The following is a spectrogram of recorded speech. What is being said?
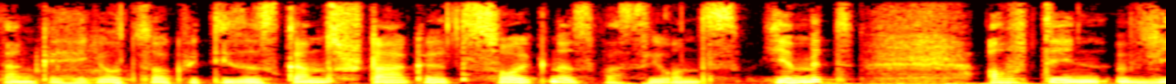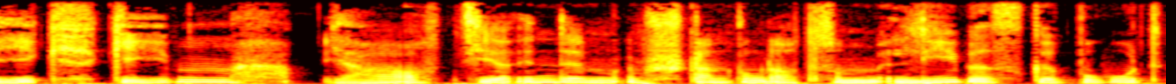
Danke, Herr Jozok, für dieses ganz starke Zeugnis, was Sie uns hier mit auf den Weg geben. Ja, auch hier in dem im Standpunkt auch zum Liebesgebot,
